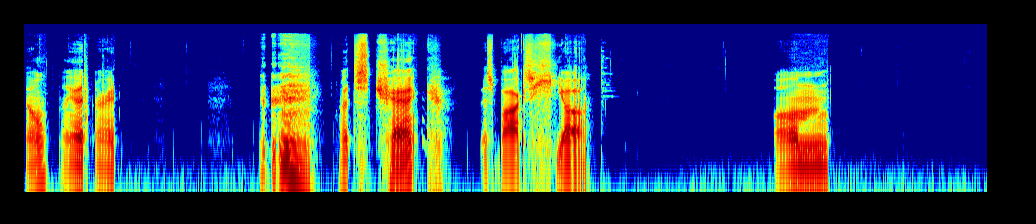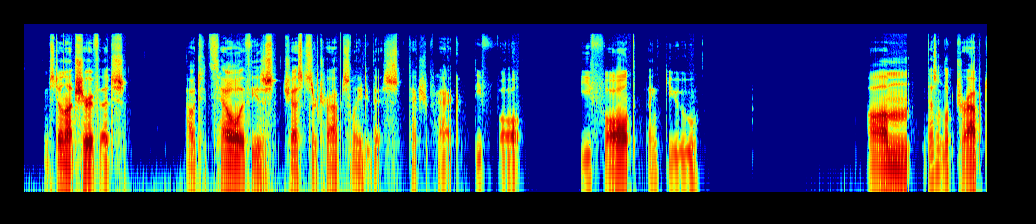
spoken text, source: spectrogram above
No? Not yet. Alright. Let's check this box here. Um, I'm still not sure if that's how to tell if these chests are trapped, so let me do this. Texture pack, default, default, thank you. Um, doesn't look trapped.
